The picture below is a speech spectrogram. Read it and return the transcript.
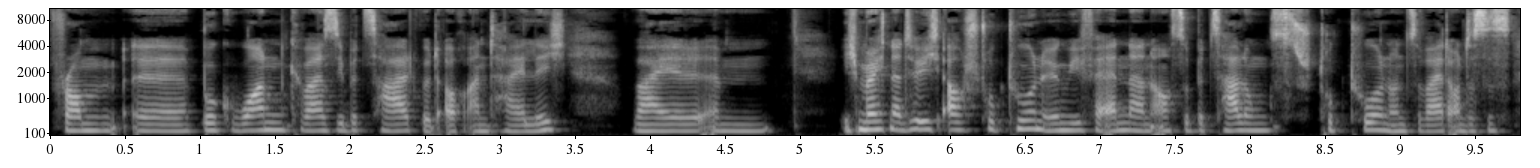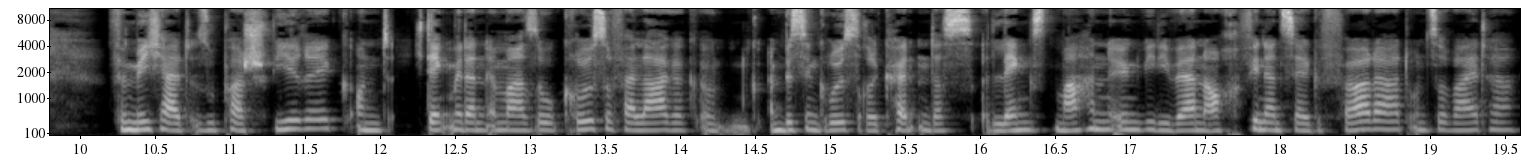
from äh, Book One quasi bezahlt wird, auch anteilig, weil ähm, ich möchte natürlich auch Strukturen irgendwie verändern, auch so Bezahlungsstrukturen und so weiter. Und das ist für mich halt super schwierig. Und ich denke mir dann immer so, größere Verlage, ein bisschen größere könnten das längst machen irgendwie. Die werden auch finanziell gefördert und so weiter.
